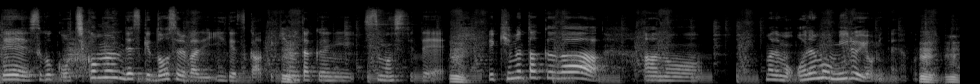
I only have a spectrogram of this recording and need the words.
ですごく落ち込むんですけどどうすればいいですかってキムタクに質問してて、うん。でキムタクがあのまあでも俺も見るよみたいなこと言って、うん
